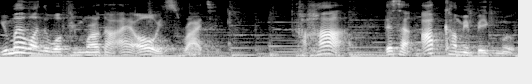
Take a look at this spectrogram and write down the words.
You might wonder what Filmora.io is, right? Haha, that's an upcoming big move.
